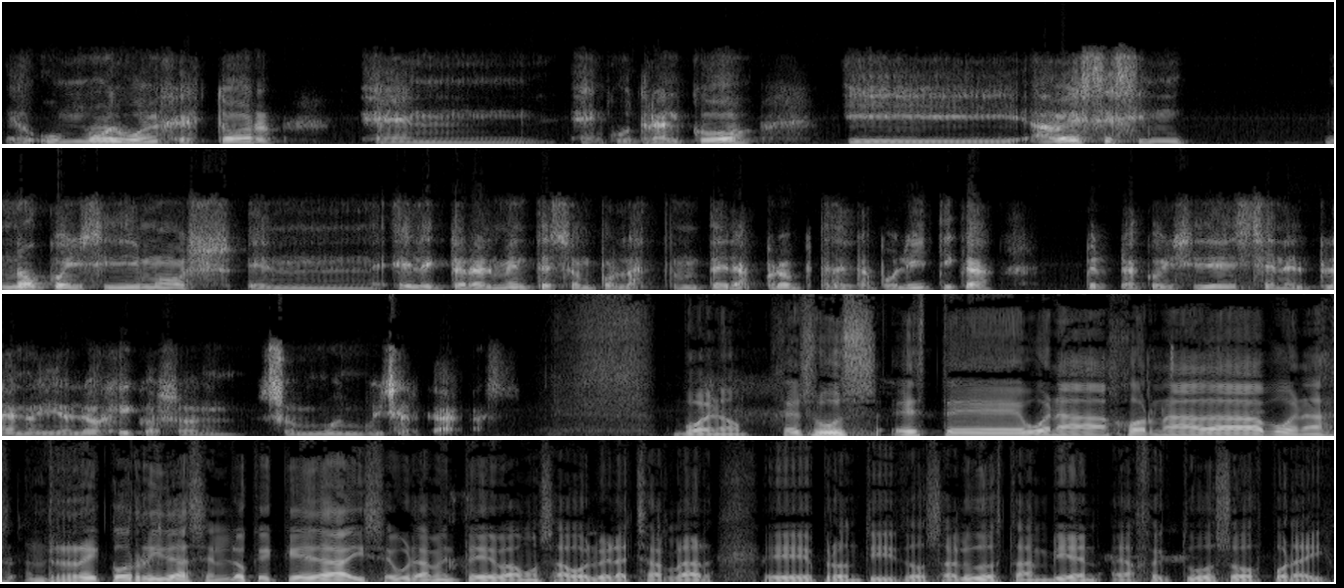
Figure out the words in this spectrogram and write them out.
eh, un muy buen gestor en, en Cutralcó. Y a veces sin, no coincidimos en, electoralmente, son por las tonteras propias de la política, pero la coincidencia en el plano ideológico son, son muy, muy cercanas. Bueno, Jesús, este, buena jornada, buenas recorridas en lo que queda y seguramente vamos a volver a charlar eh, prontito. Saludos también afectuosos por ahí.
